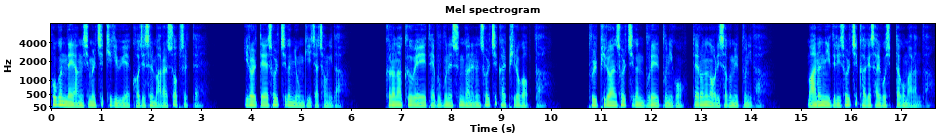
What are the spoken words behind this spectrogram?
혹은 내 양심을 지키기 위해 거짓을 말할 수 없을 때, 이럴 때의 솔직은 용기이자 정이다. 그러나 그 외의 대부분의 순간에는 솔직할 필요가 없다. 불필요한 솔직은 무례일 뿐이고 때로는 어리석음일 뿐이다. 많은 이들이 솔직하게 살고 싶다고 말한다.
